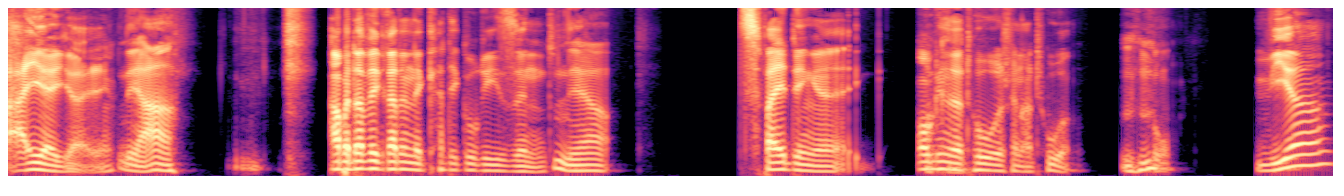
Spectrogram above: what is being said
Eieiei. Ja, Aber da wir gerade in der Kategorie sind, ja. zwei Dinge organisatorischer Natur. Mhm. So. Wir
